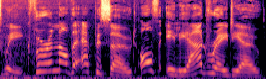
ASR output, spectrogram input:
Week for another episode of Iliad Radio.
